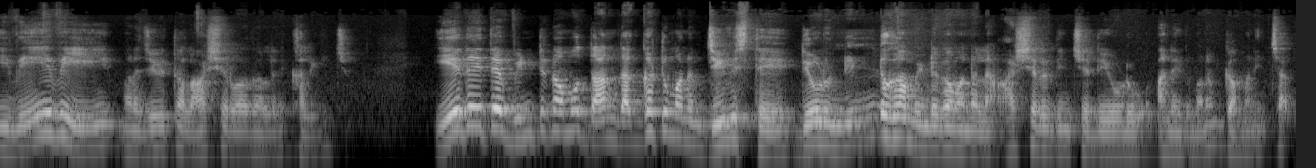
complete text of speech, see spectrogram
ఇవేవి మన జీవితాల ఆశీర్వాదాలని కలిగించవు. ఏదైతే వింటున్నామో దాని తగ్గట్టు మనం జీవిస్తే దేవుడు నిండుగా మిండుగా మనల్ని ఆశీర్వదించే దేవుడు అనేది మనం గమనించాలి.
